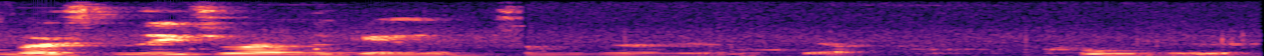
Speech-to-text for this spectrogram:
most of these around the game. So we're gonna yeah, cool, dude.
